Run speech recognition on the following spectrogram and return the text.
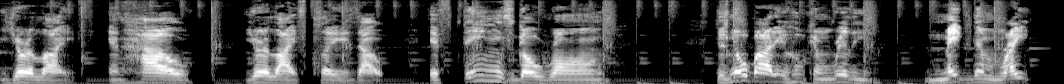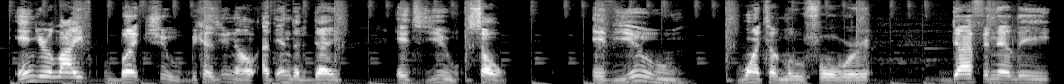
your life and how your life plays out. If things go wrong there's nobody who can really make them right in your life but you. Because you know at the end of the day it's you. So if you want to move forward definitely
